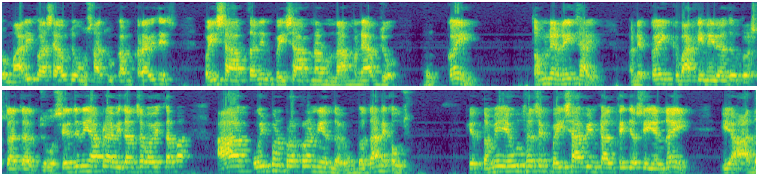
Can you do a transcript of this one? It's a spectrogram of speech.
તો મારી પાસે આવજો હું સાચું કામ કરાવી દઈશ. પૈસા આપતા નહીં પૈસા આપનારનું નામ મને આપજો. હું કઈ તમને નહીં થાય અને કંઈક બાકી નહીં રહેતો ભ્રષ્ટાચાર જોશે જ નહીં આપણે આ વિધાનસભા વિસ્તારમાં. આ કોઈ પણ પ્રકરણની અંદર હું બધાને કહું છું કે તમે એવું થશે કે પૈસા આપીને કાલ થઈ જશે એ નહીં. એ આદત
